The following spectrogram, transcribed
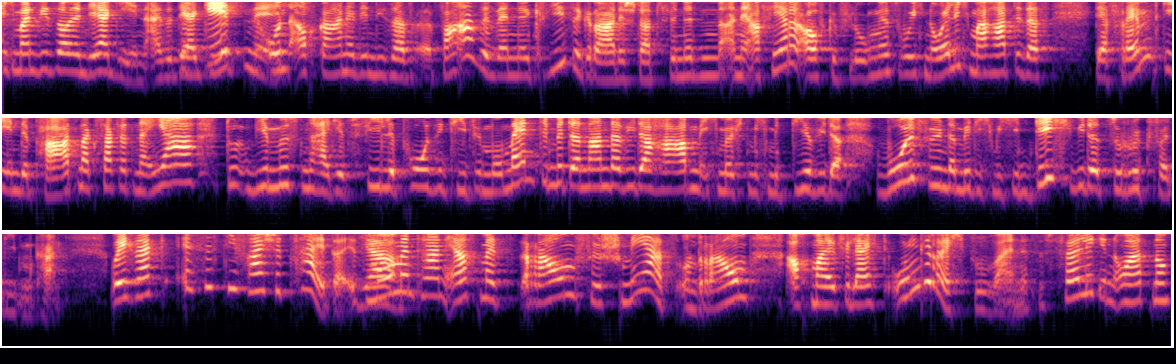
Ich meine, wie soll denn der gehen? Also der, Der geht geht, nicht. und auch gar nicht in dieser Phase, wenn eine Krise gerade stattfindet, und eine Affäre aufgeflogen ist, wo ich neulich mal hatte, dass der fremdgehende Partner gesagt hat, na ja, du, wir müssen halt jetzt viele positive Momente miteinander wieder haben. Ich möchte mich mit dir wieder wohlfühlen, damit ich mich in dich wieder zurückverlieben kann. Wo ich sage, es ist die falsche Zeit. Da ist Ja. momentan erstmal Raum für Schmerz und Raum auch mal vielleicht ungerecht zu sein. Es ist völlig in Ordnung,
